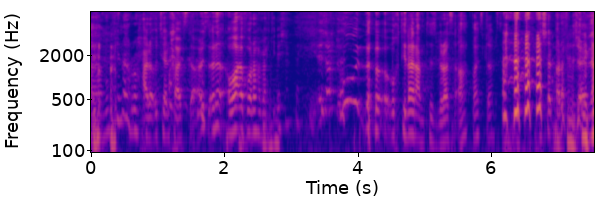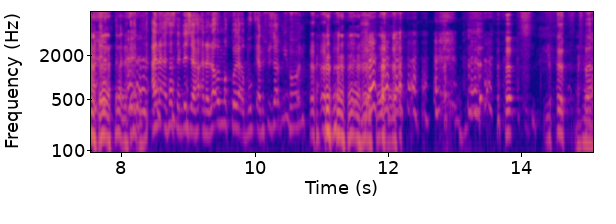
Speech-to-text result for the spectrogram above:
آه ممكن نروح على اوتيل five stars أنا واقف وراها بحكي إيش عم تحكي؟ إيش عم تقول؟ أختي لانا عم تهز براسها. آه five stars إيش القرف اللي جاي أنا أساسا ليش أنا لا أمك ولا أبوك أنا شو جابني هون؟ ف...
